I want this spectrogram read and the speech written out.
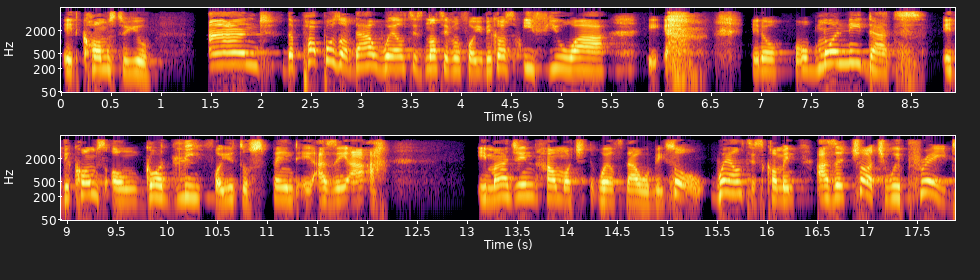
it comes to you. And the purpose of that wealth is not even for you because if you are, you know, money that it becomes ungodly for you to spend as a, uh, imagine how much wealth that would be. So wealth is coming. As a church, we prayed.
